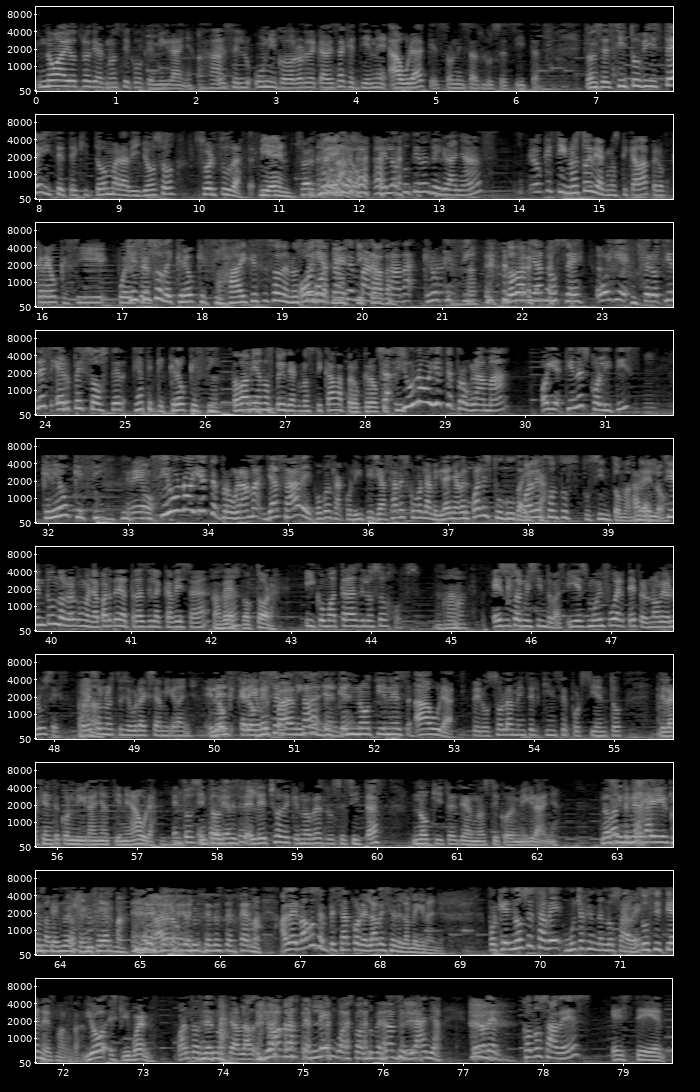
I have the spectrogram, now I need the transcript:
no hay otro diagnóstico que migraña. Ajá. Es el único dolor de cabeza que tiene aura, que son esas lucecitas. Entonces, si tuviste y se te quitó, maravilloso, suertuda. Bien. Suertuda. Elo, ¿tú tienes migrañas? Creo que sí, no estoy diagnosticada, pero creo que sí puede ¿Qué es eso de creo que sí? Ajá, ¿y qué es eso de no estoy Oye, ¿estás diagnosticada? embarazada? Creo que sí. Ajá. Todavía no sé. Oye, pero tienes herpes zóster. Fíjate que creo que sí. Todavía no estoy diagnosticada, pero creo O sea, que sí. si uno oye este programa, oye, ¿tienes colitis? Creo que sí. Creo. Si uno oye este programa, ya sabe cómo es la colitis, ya sabes cómo es la migraña. A ver, ¿cuál es tu duda, ¿Cuáles hija? son tus, tus síntomas, A ver, Elo? Siento un dolor como en la parte de atrás de la cabeza A ver, Ajá. doctora. Y como atrás de los ojos. Ajá. Esos son mis síntomas. Y es muy fuerte, pero no veo luces. Por Ajá. eso no estoy segura que sea migraña. Lo, que creo lo que ¿Ves que enanitos pasa es que no tienes aura, pero solamente el 15% de la gente con migraña tiene aura. Entonces, el hecho de que no veas lucecitas no quita el diagnóstico de migraña. No significa que ir que usted no está enferma. ¿verdad? usted no está enferma. A ver, vamos a empezar con el ABC de la migraña. Porque no se sabe, mucha gente no sabe. Tú sí tienes, Marta. Yo, es que bueno, ¿cuántas veces no te he hablado? Yo hablo hasta en lenguas cuando me da migraña. Pero a ver, ¿cómo sabes este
